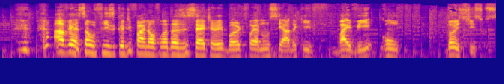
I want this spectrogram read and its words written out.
a versão física de Final Fantasy VII Rebirth foi anunciada que vai vir com dois discos.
